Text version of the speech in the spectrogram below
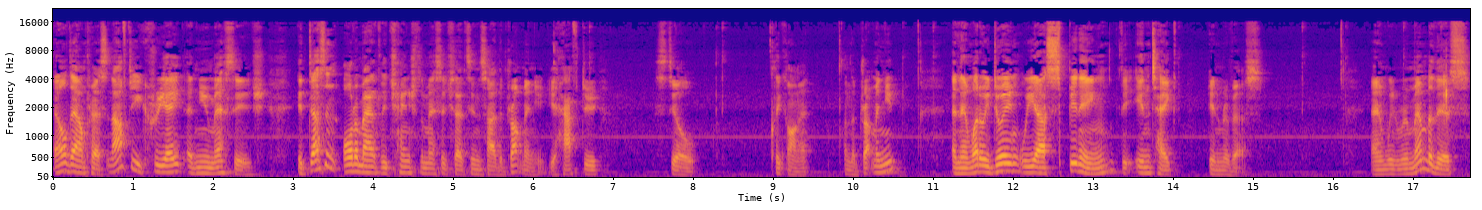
L down press. And after you create a new message, it doesn't automatically change the message that's inside the drop menu. You have to still click on it on the drop menu. And then what are we doing? We are spinning the intake in reverse. And we remember this,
